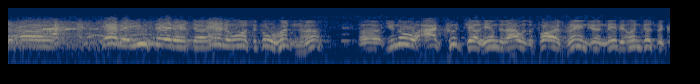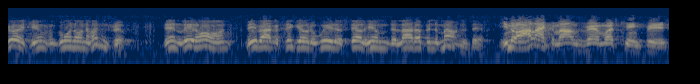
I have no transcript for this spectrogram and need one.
Uh, Gabby, you say that uh, Andy wants to go hunting, huh? Uh, you know, I could tell him that I was a forest ranger and maybe undiscourage him from going on the hunting trip. Then later on, maybe I could figure out a way to sell him the lot up in the mountains there. You know, I like the mountains very much, Kingfish.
